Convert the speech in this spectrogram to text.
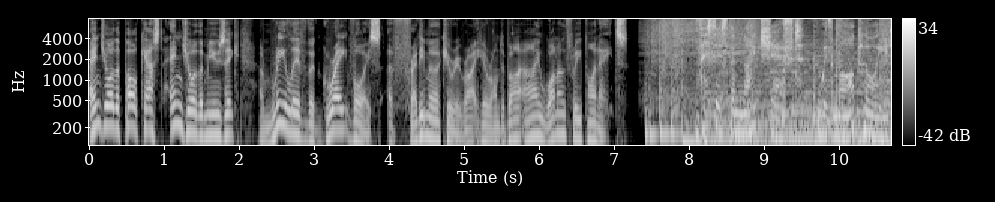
Enjoy the podcast, enjoy the music, and relive the great voice of Freddie Mercury right here on Dubai Eye 103.8. This is The Night Shift with Mark Lloyd.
